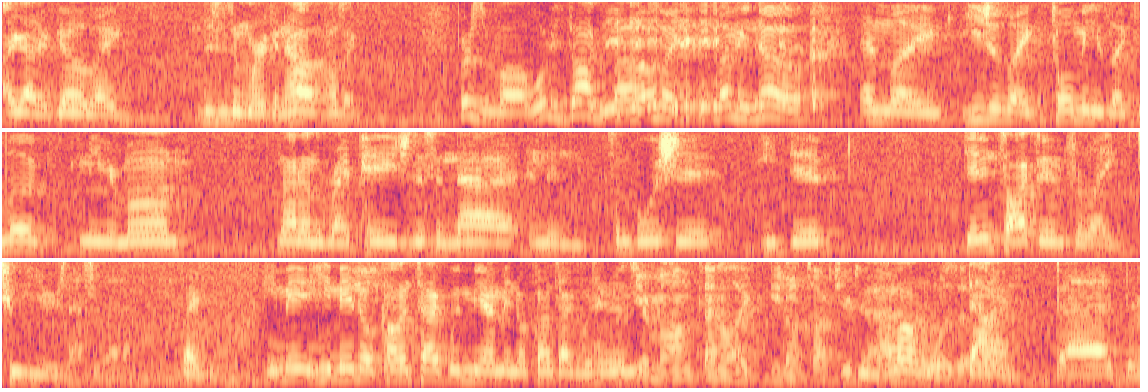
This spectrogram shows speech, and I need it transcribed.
I gotta go. Like this isn't working out. I was like. First of all, what are you talking about? I was like, let me know. And like, he just like told me, he's like, look, me and your mom, not on the right page, this and that, and then some bullshit. He did, didn't talk to him for like two years after that. Like, he made he made no contact with me. I made no contact with him. was your mom kind of like, you don't talk to your Dude, dad? my mom or was, down like- bad, bro.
